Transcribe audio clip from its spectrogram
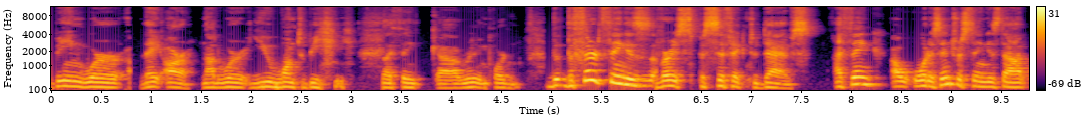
being where they are not where you want to be i think uh, really important. The, the, third thing is very specific to devs. I think uh, what is interesting is that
